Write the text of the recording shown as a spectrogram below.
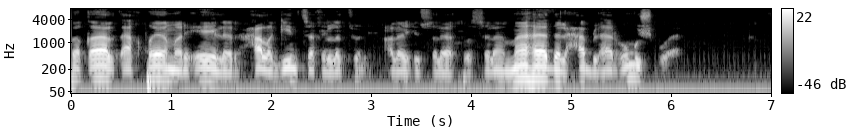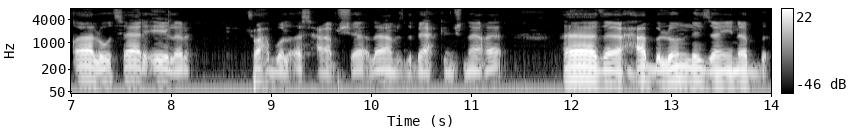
فقالت أقفامر إيلر حلقين تخلتوني عليه الصلاة والسلام ما هذا الحبل؟ هر هو مشبوه قالوا تار إيلر شحبوا الأصحاب شاء لامز دباحكنش ناها هذا حبل لزينب.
